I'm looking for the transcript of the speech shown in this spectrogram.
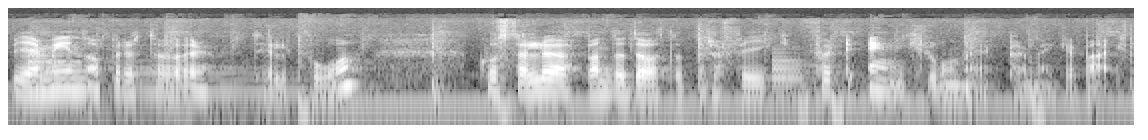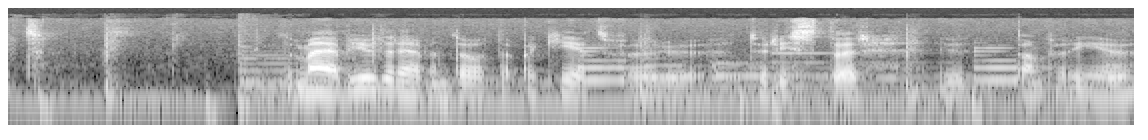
Via min operatör, Tele2, kostar löpande datatrafik 41 kronor per megabyte. De erbjuder även datapaket för eh, turister utanför EU.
